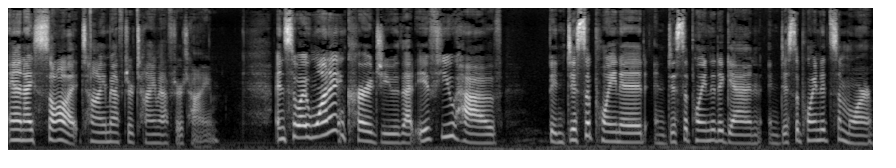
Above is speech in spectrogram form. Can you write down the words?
And I saw it time after time after time. And so I want to encourage you that if you have been disappointed and disappointed again and disappointed some more,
